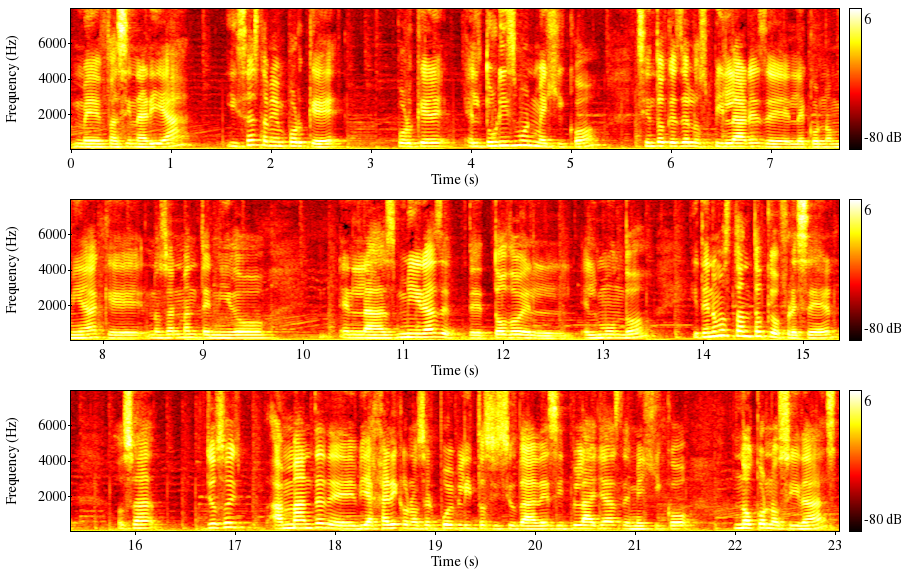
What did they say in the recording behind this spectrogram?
me fascinaría. Y sabes también por qué, porque el turismo en México siento que es de los pilares de la economía que nos han mantenido en las miras de, todo el, el, mundo y tenemos tanto que ofrecer. O sea, yo soy amante de viajar y conocer pueblitos y ciudades y playas de México no conocidas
